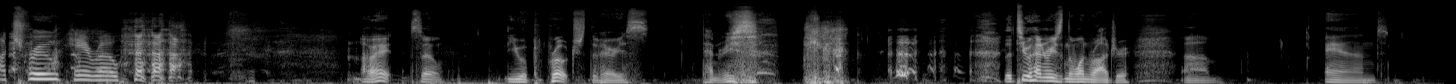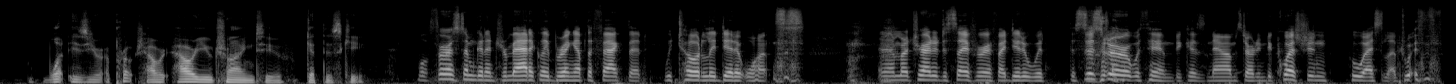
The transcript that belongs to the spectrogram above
A true hero. All right, so you approach the various Henrys, the two Henrys and the one Roger, um, and what is your approach? How are, how are you trying to get this key? well, first I'm gonna dramatically bring up the fact that we totally did it once, and I'm gonna try to decipher if I did it with the sister or with him, because now I'm starting to question who I slept with.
